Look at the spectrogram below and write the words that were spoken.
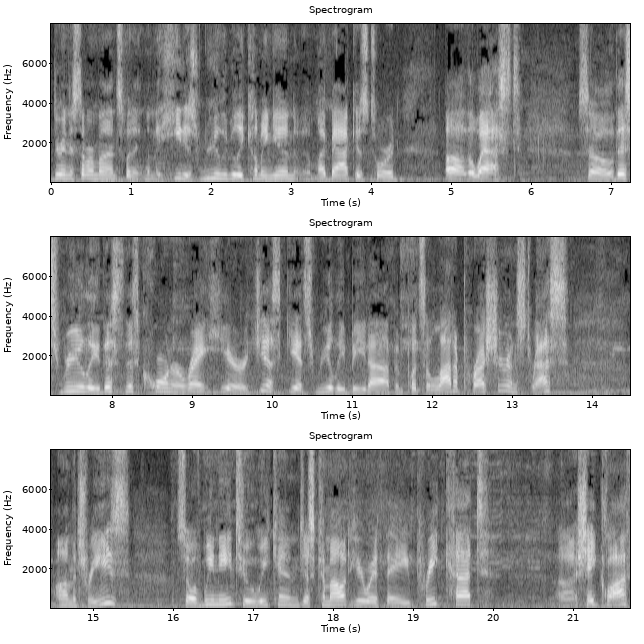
during the summer months when, when the heat is really really coming in my back is toward uh, the west. So this really this this corner right here just gets really beat up and puts a lot of pressure and stress on the trees so if we need to, we can just come out here with a pre-cut uh, shade cloth.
